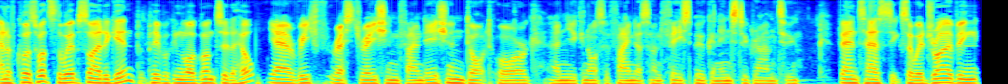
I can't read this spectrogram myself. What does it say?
And of course, what's the website again that people can log on to to help? Yeah, reefrestorationfoundation.org. And you can also find us on Facebook and Instagram too. Fantastic. So we're driving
